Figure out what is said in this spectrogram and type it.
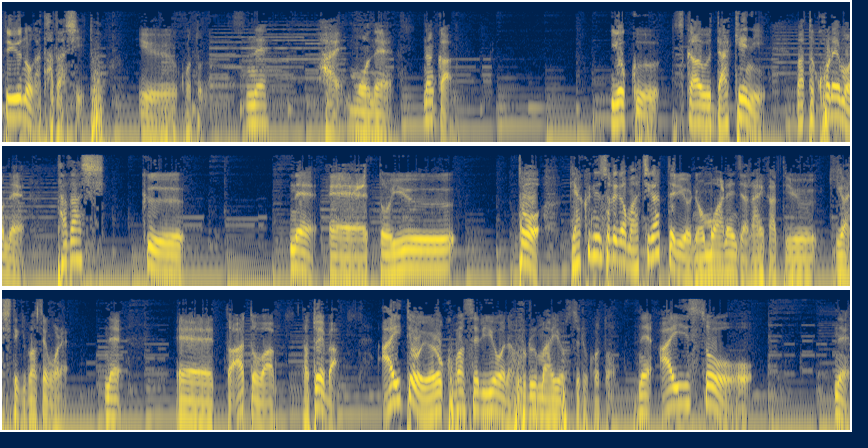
というのが正しいということなんですね。はい、もうね、なんか、よく使うだけに、またこれもね、正しく、ね、えー、というと、逆にそれが間違ってるように思われるんじゃないかっていう気がしてきません、これ。ね。えー、っと、あとは、例えば、相手を喜ばせるような振る舞いをすること。ね、愛想を、ね、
